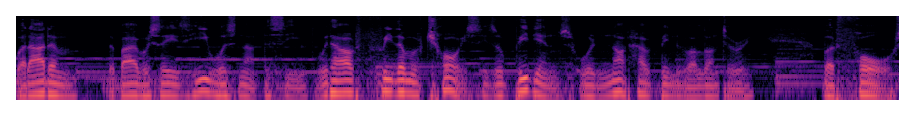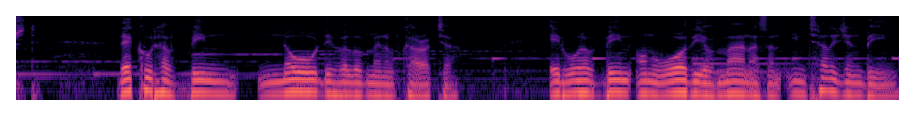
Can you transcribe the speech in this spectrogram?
but Adam, the Bible says he was not deceived. Without freedom of choice, his obedience would not have been voluntary, but forced there could have been no development of character. It would have been unworthy of man as an intelligent being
